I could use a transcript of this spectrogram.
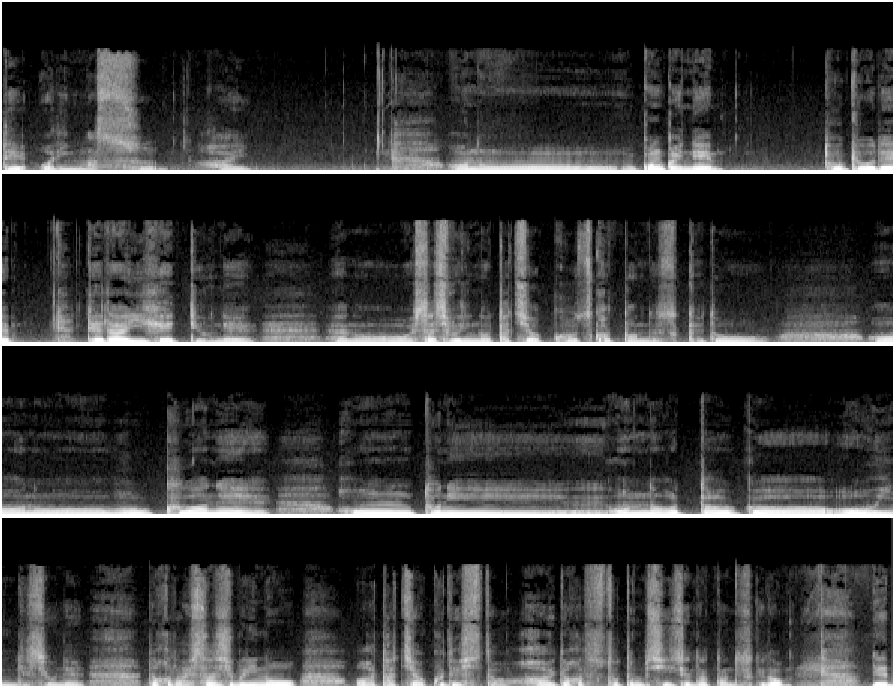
ております。はい。あのー、今回ね東京で寺井平っていうねあの久しぶりの立役を使ったんですけどあの僕はね本当に女方が多いんですよね。だから久しぶりの立役でした。はい。だからとても新鮮だったんですけど。で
